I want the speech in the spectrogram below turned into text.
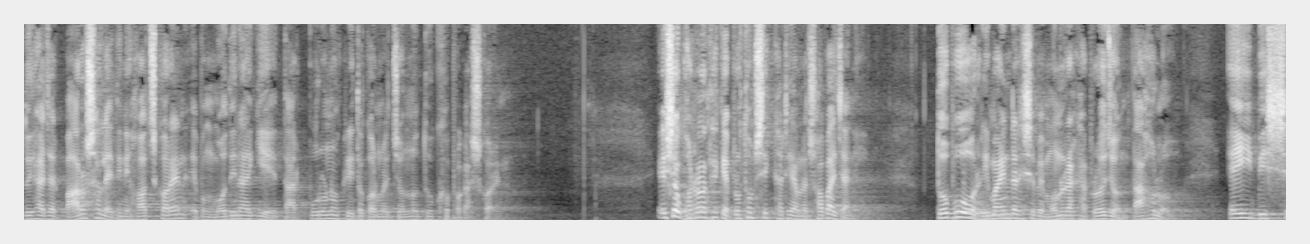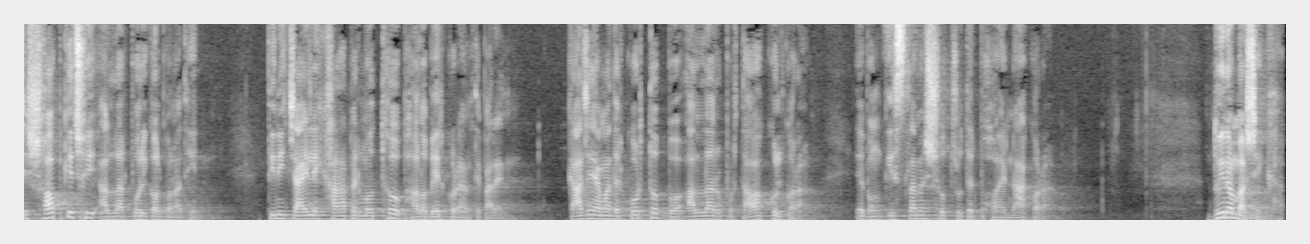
দুই হাজার বারো সালে তিনি হজ করেন এবং মদিনায় গিয়ে তার পুরনো কৃতকর্মের জন্য দুঃখ প্রকাশ করেন। এসব ঘটনা থেকে প্রথম শিক্ষাটি আমরা সবাই জানি। তবুও রিমাইন্ডার হিসেবে মনে রাখা প্রয়োজন তা হল, এই বিশ্বে সব কিছুই আল্লাহর পরিকল্পনাধীন। তিনি চাইলে খারাপের মধ্যেও ভালো বের করে আনতে পারেন। কাজে আমাদের কর্তব্য আল্লাহর উপর তাওয়াক্কুল করা এবং ইসলামের শত্রুদের ভয় না করা। দুই নম্বর শিক্ষা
